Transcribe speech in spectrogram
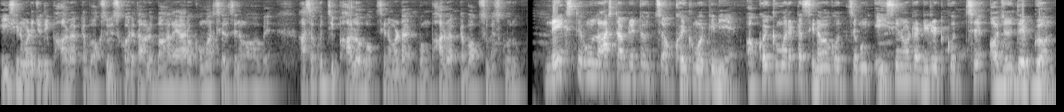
এই সিনেমাটা যদি ভালো একটা বক্স অফিস করে, তাহলে বাংলায় আরও কমার্শিয়াল সিনেমা হবে। আশা করছি ভালো হোক সিনেমাটা এবং ভালো একটা বক্স অফিস করুক। নেক্সট এবং লাস্ট আপডেটটা হচ্ছে অক্ষয় কুমারকে নিয়ে। অক্ষয় কুমার একটা সিনেমা করছে এবং এই সিনেমাটা ডিরেক্ট করছে অজয় দেবগন।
